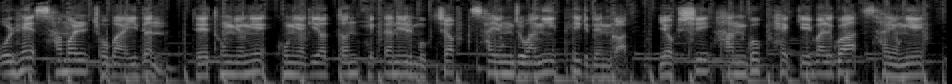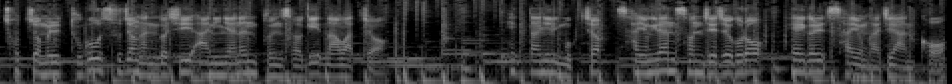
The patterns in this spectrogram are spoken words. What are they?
올해 3월 조 바이든 대통령의 공약이었던 핵단일 목적 사용 조항이 폐기된 것 역시 한국 핵개발과 사용에 초점을 두고 수정한 것이 아니냐는 분석이 나왔죠. 핵단일 목적 사용이란 선제적으로 핵을 사용하지 않고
